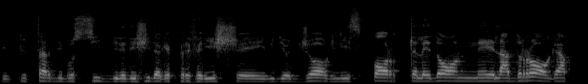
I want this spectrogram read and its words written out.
il più tardi possibile, decida che preferisce i videogiochi, gli sport, le donne, la droga?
